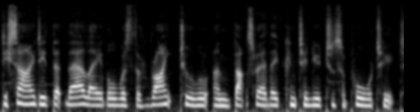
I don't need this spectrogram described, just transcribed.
decided that their label was the right tool, and that's where they've continued to support it.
